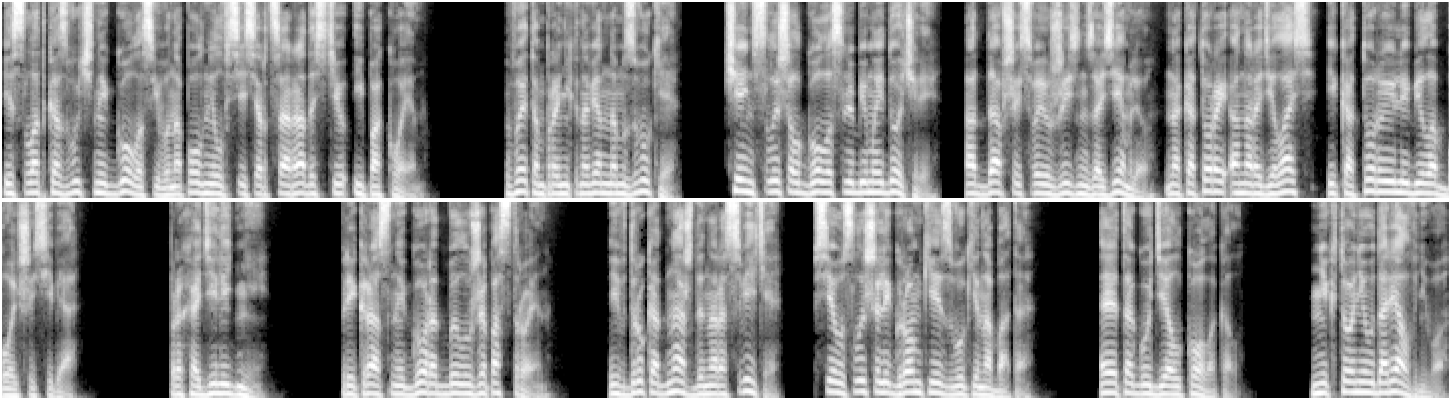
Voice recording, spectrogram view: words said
и сладкозвучный голос его наполнил все сердца радостью и покоем. В этом проникновенном звуке Чень слышал голос любимой дочери, отдавшей свою жизнь за землю, на которой она родилась и которую любила больше себя. Проходили дни. Прекрасный город был уже построен. И вдруг однажды на рассвете все услышали громкие звуки Набата. Это гудел колокол. Никто не ударял в него,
